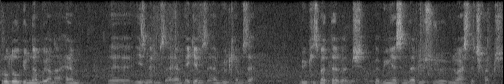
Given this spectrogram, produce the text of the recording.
kurulduğu günden bu yana hem e, İzmir'imize hem Ege'mize hem ülkemize büyük hizmetler vermiş ve bünyesinde bir sürü üniversite çıkarmış.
